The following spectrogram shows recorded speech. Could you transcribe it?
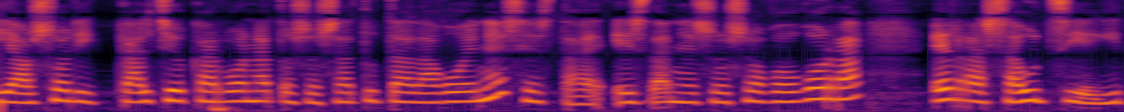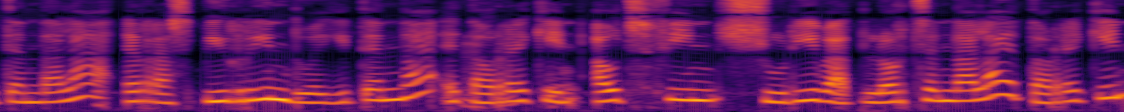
ia osorik kaltzio karbonatoz osatuta dagoenez, ez da, ez danez oso gogorra, erraz hautzi egiten dala, erraz birrindu egiten da, eta horrekin hauts fin zuri bat lortzen dala, eta horrekin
